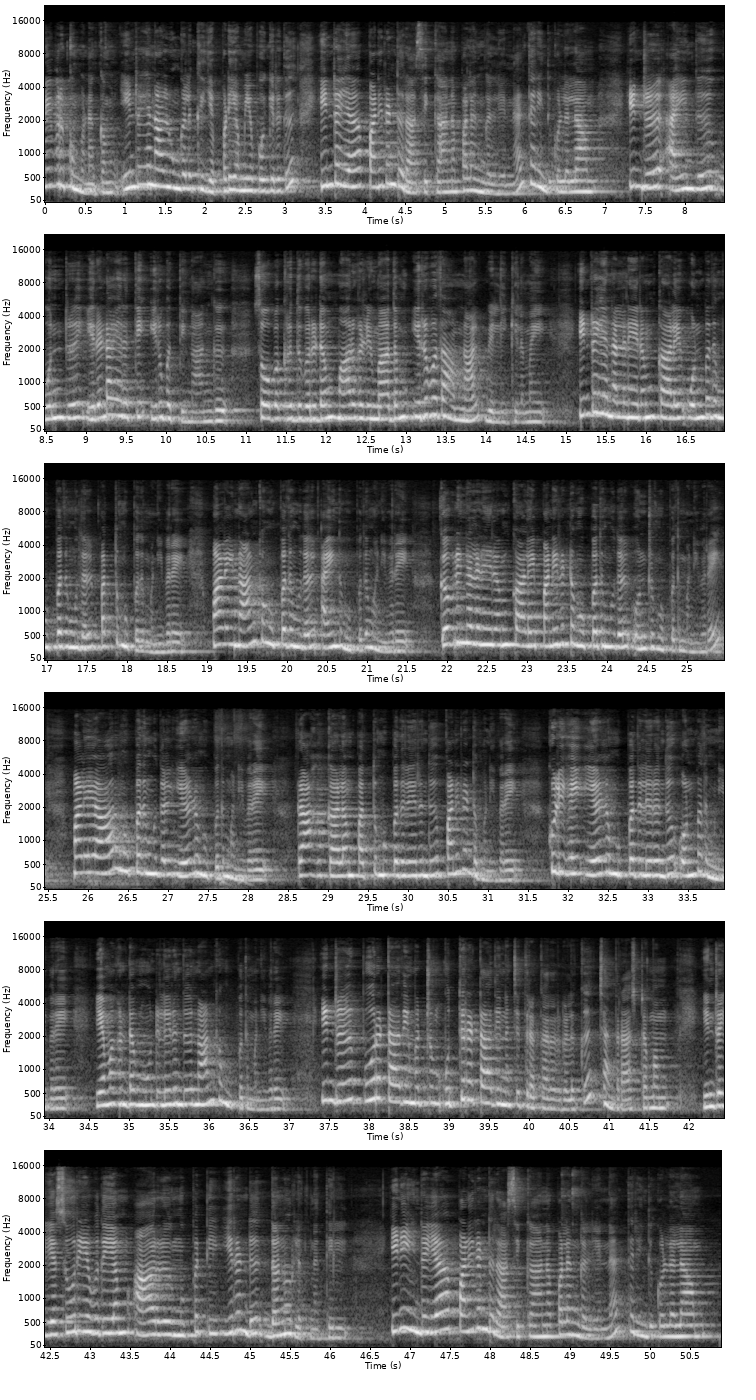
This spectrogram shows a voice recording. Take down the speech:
அனைவருக்கும் வணக்கம். இன்றைய நாள் உங்களுக்கு எப்படி அமைய போகிறது? இன்றைய பனிரெண்டு ராசிக்கான பலன்கள் என்ன தெரிந்து கொள்ளலாம். இன்று ஐந்து ஒன்று இரண்டாயிரத்தி இருபத்தி நான்கு. சோபகிருது வருடம் மார்கழி மாதம் இருபதாம் நாள் வெள்ளிக்கிழமை. இன்றைய நல்ல நேரம் காலை ஒன்பது முப்பது முதல் பத்து முப்பது மணி வரை. மாலை நான்கு முப்பது முதல் ஐந்து முப்பது மணி வரை. கௌரி நல்ல நேரம் காலை பன்னிரெண்டு முப்பது முதல் ஒன்று முப்பது மணி வரை. மாலை ஆறு முப்பது முதல் ஏழு முப்பது மணி வரை. ராகு காலம் பத்து முப்பதிலிருந்து பன்னிரெண்டு மணி வரை குளிகை ஏழு முப்பதிலிருந்து ஒன்பது மணி வரை யமகண்டம் மூன்றிலிருந்து நான்கு முப்பது மணி வரை. இன்று பூரட்டாதி மற்றும் உத்திரட்டாதி நட்சத்திரக்காரர்களுக்கு சந்திராஷ்டமம். இன்றைய சூரிய உதயம் ஆறு முப்பத்தி இரண்டு தனுர் லக்னத்தில். இனி இன்றைய பனிரெண்டு ராசிக்கான பலன்கள் என்ன தெரிந்து கொள்ளலாம்?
